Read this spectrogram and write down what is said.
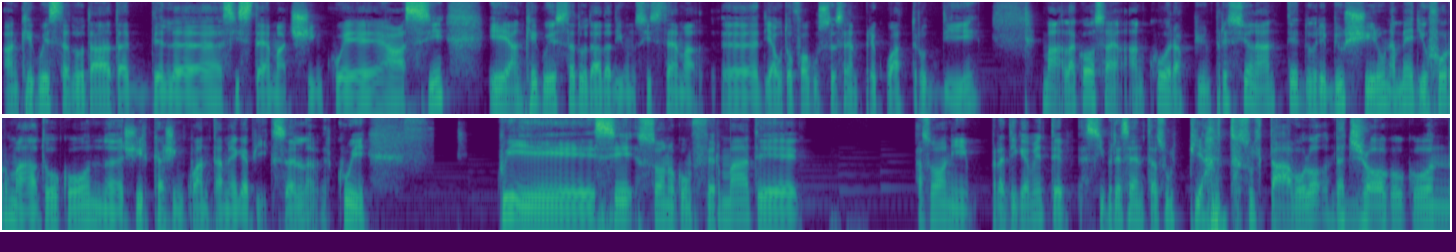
anche questa dotata del sistema 5 assi e anche questa dotata di un sistema eh, di autofocus sempre 4D ma la cosa ancora più impressionante dovrebbe uscire una medio formato con circa 50 megapixel per cui qui se sono confermate la Sony praticamente si presenta sul piatto, sul tavolo da gioco con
